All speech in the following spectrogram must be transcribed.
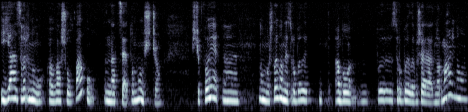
і я зверну вашу увагу на це, тому що щоб ви, е, ну, можливо, не зробили або зробили вже нормально,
